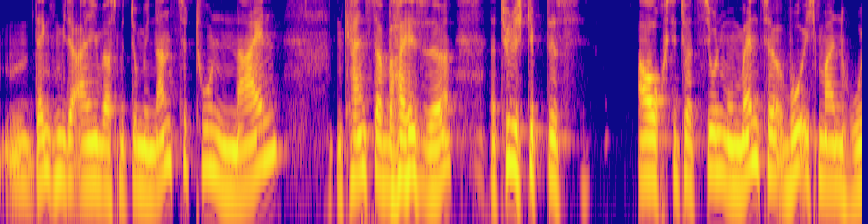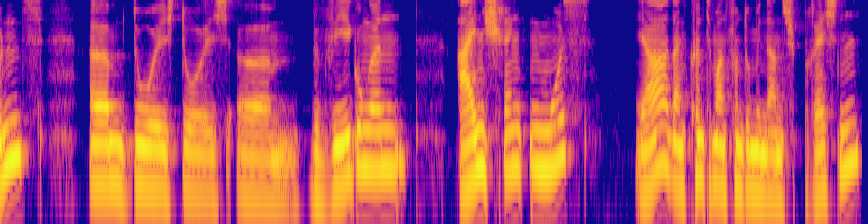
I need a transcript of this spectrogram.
denken wieder einige was mit Dominanz zu tun. Nein, in keinster Weise. Natürlich gibt es auch Situationen, Momente, wo ich meinen Hund ähm, durch, durch ähm, Bewegungen einschränken muss. Ja, dann könnte man von Dominanz sprechen.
